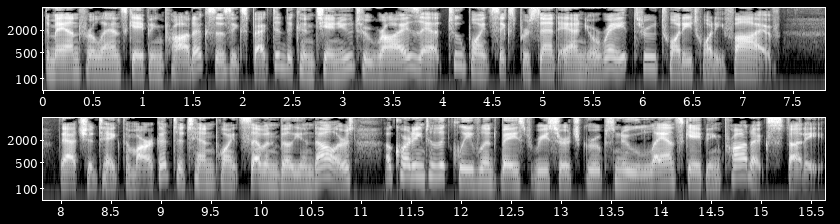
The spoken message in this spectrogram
demand for landscaping products is expected to continue to rise at 2.6% annual rate through 2025. That should take the market to $10.7 billion, according to the Cleveland based research group's new Landscaping Products Study.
